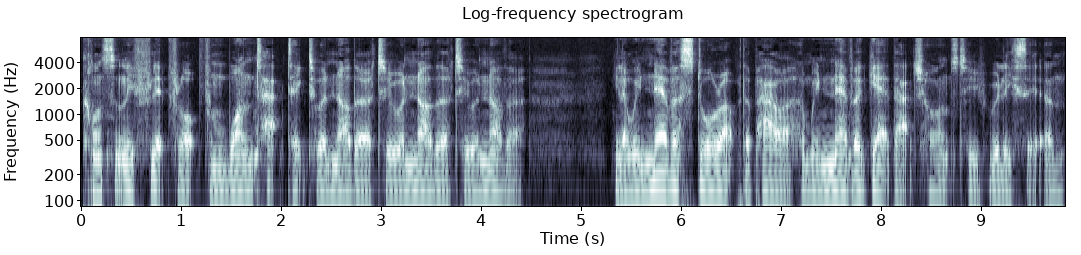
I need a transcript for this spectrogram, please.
constantly flip flop from one tactic to another to another to another. You know, we never store up the power and we never get that chance to release it. And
